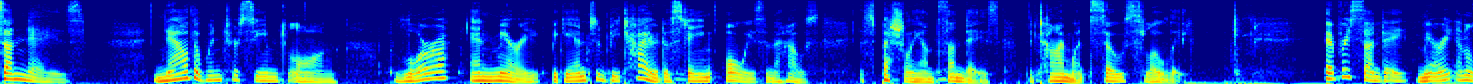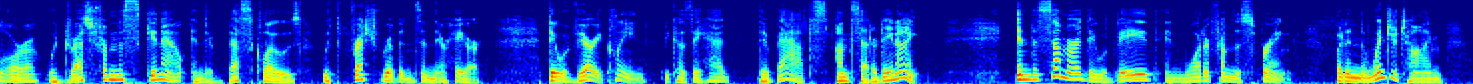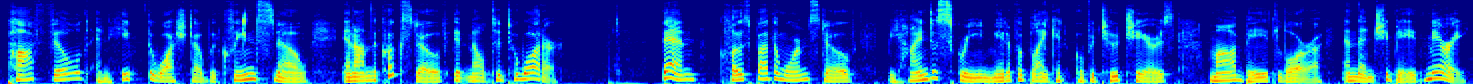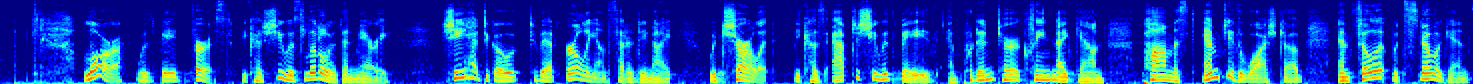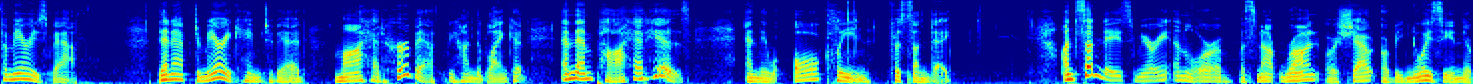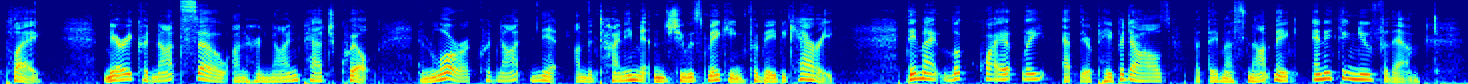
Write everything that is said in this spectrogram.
Sundays. Now the winter seemed long. Laura and Mary began to be tired of staying always in the house, especially on Sundays. The time went so slowly. Every Sunday, Mary and Laura would dress from the skin out in their best clothes with fresh ribbons in their hair. They were very clean because they had their baths on Saturday night. In the summer, they were bathed in water from the spring, but in the winter time, Pa filled and heaped the washtub with clean snow, and on the cook stove it melted to water. Then, close by the warm stove, behind a screen made of a blanket over two chairs, Ma bathed Laura, and then she bathed Mary. Laura was bathed first because she was littler than Mary. She had to go to bed early on Saturday night with Charlotte because after she was bathed and put into her clean nightgown, Pa must empty the washtub and fill it with snow again for Mary's bath. Then, after Mary came to bed, Ma had her bath behind the blanket, and then Pa had his, and they were all clean for Sunday. On Sundays, Mary and Laura must not run or shout or be noisy in their play. Mary could not sew on her nine patch quilt, and Laura could not knit on the tiny mittens she was making for baby Carrie. They might look quietly at their paper dolls, but they must not make anything new for them.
